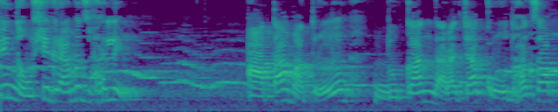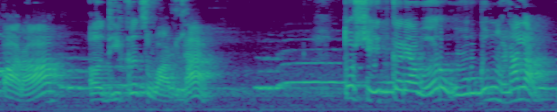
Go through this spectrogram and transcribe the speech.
ते नऊशे ग्रॅमच भरले. आता मात्र दुकानदाराच्या क्रोधाचा पारा अधिकच वाढला. तो शेतकऱ्यावर ओरडून म्हणाला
